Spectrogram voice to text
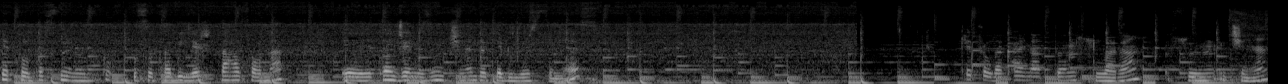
kettle'da suyunuzu ısıtabilir. Daha sonra e, tencerenizin içine dökebilirsiniz. Kettle'da kaynattığım sulara, suyun içine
